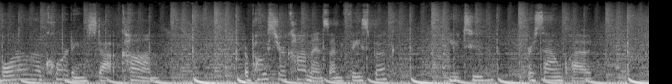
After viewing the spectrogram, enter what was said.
aborarecordings.com or post your comments on Facebook, YouTube, or SoundCloud.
